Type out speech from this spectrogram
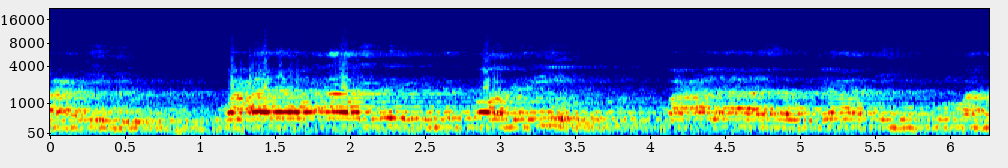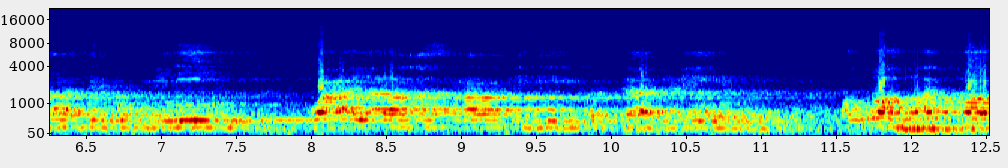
عليه وعلى آل بيته الطاهرين وعلى زوجاته أمهات المؤمنين وعلى أصحابه والتابعين الله أكبر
